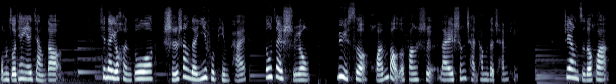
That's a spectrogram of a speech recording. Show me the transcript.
我们昨天也讲到，现在有很多时尚的衣服品牌都在使用。绿色环保的方式来生产他们的产品，这样子的话，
